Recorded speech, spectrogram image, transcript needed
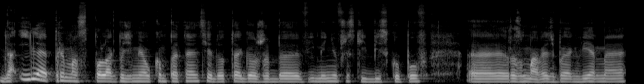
na ile prymas Polak będzie miał kompetencje do tego, żeby w imieniu wszystkich biskupów e, rozmawiać, bo jak wiemy,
